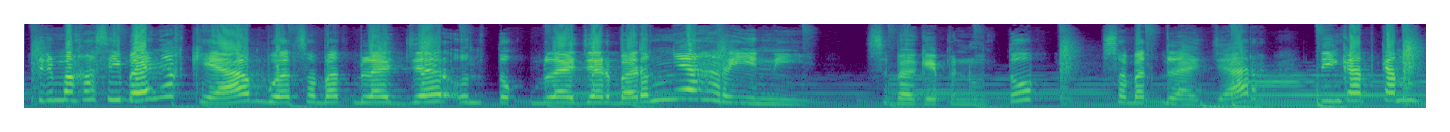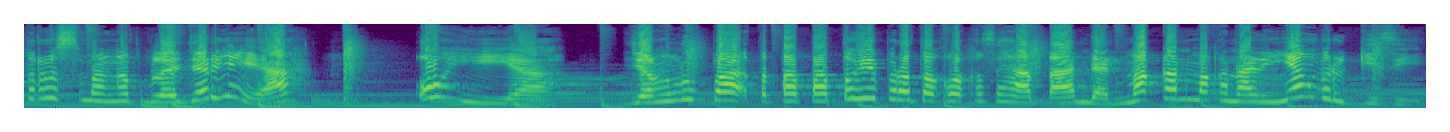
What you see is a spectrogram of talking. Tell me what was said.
Terima kasih banyak ya buat sobat belajar untuk belajar barengnya hari ini. Sebagai penutup, sobat belajar, tingkatkan terus semangat belajarnya ya. Oh iya, Jangan lupa tetap patuhi protokol kesehatan dan makan makanan yang bergizi.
